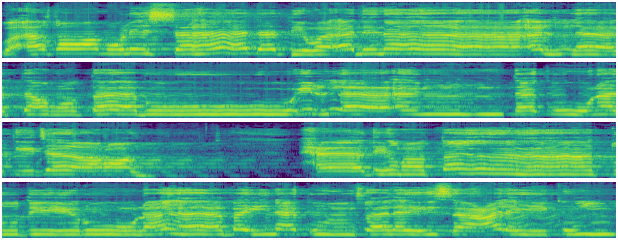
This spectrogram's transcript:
وأقاموا للشهادة وأدنى ألا ترتابوا إلا أن تكون تجارة حاضرة تديرونها بينكم فليس عليكم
